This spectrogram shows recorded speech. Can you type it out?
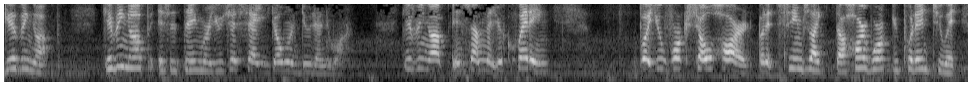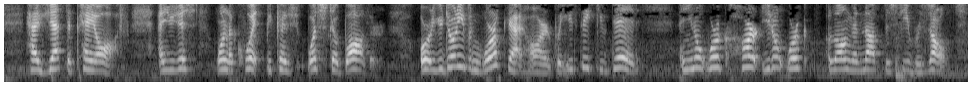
Giving up. Giving up is a thing where you just say you don't want to do it anymore. Giving up is something that you're quitting, but you've worked so hard, but it seems like the hard work you put into it has yet to pay off, and you just want to quit because what's the bother? Or you don't even work that hard, but you think you did, and you don't work hard, you don't work long enough to see results,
